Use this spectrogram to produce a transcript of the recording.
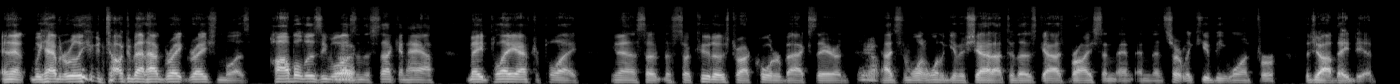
And then we haven't really even talked about how great Grayson was, hobbled as he was Right. in the second half, made play after play. You know, so so kudos to our quarterbacks there, and Yeah. I just want want to give a shout out to those guys, Bryce and and, and then certainly QB one for the job they did.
